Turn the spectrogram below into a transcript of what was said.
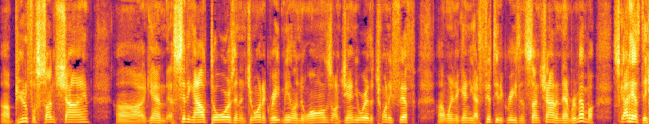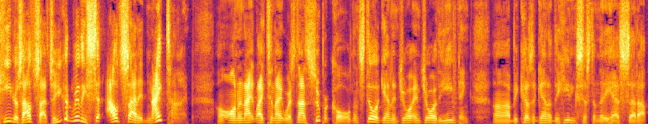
uh, beautiful sunshine. Uh, again, uh, sitting outdoors and enjoying a great meal in New Orleans on January the 25th, uh, when again you got 50 degrees and sunshine. And then remember, Scott has the heaters outside, so you could really sit outside at nighttime on a night like tonight where it's not super cold and still again enjoy enjoy the evening uh, because again of the heating system that he has set up.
